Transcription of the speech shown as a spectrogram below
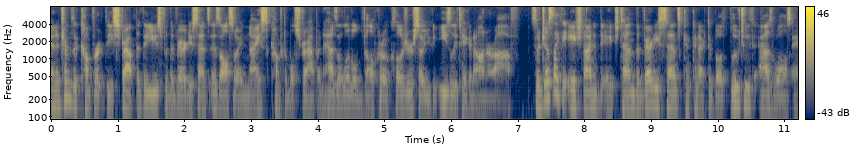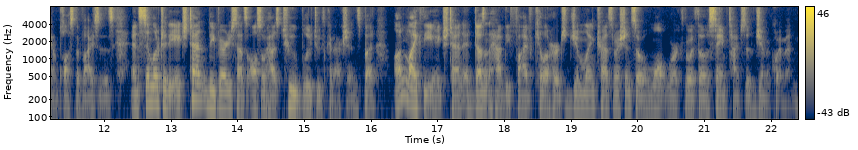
And in terms of comfort, the strap that they use for the Verity Sense is also a nice, comfortable strap and has a little Velcro closure so you can easily take it on or off. So just like the H9 and the H10, the VeritySense can connect to both Bluetooth as well as ANT Plus devices. And similar to the H10, the VeritySense also has two Bluetooth connections. But unlike the H10, it doesn't have the 5 kHz GymLink transmission, so it won't work with those same types of gym equipment.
